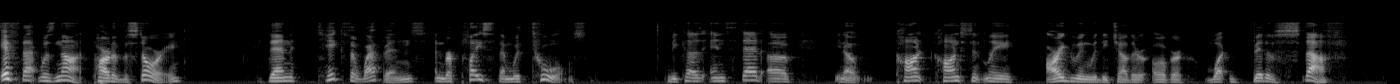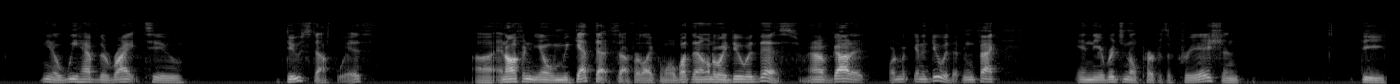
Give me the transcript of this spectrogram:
if that was not part of the story, then take the weapons and replace them with tools. Because instead of, you know, con- constantly arguing with each other over what bit of stuff, you know, we have the right to do stuff with. Uh, and often, you know, when we get that stuff, we're like, well, what the hell do I do with this? I've got it. What am I going to do with it? In fact, in the original purpose of creation, the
